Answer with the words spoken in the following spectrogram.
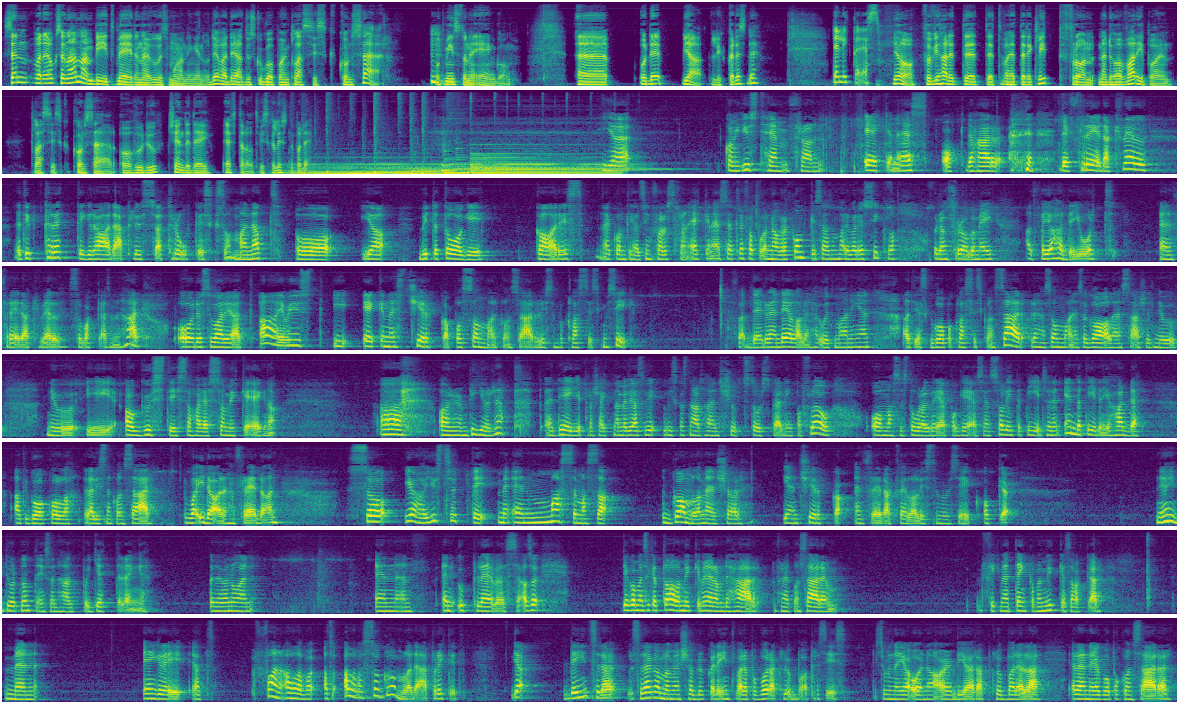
Sen var det också en annan bit med i den här utmaningen och det var det att du skulle gå på en klassisk konsert. Åtminstone en gång. Eh, och det, ja, lyckades det? Det lyckades. Ja, för vi har ett, ett, ett vad heter det, klipp från när du har varit på en klassisk konsert och hur du kände dig efteråt. Vi ska lyssna på det. Jag kom just hem från Ekenäs och det här, det är fredag kväll, det är typ 30 grader plus tropisk sommarnatt och jag bytte tåg i Karis när jag kom till Helsingfors från Ekenäs. Jag träffade på några kompisar som hade varit och cyklat. och de frågade mig att vad jag hade gjort en fredagkväll så vacker som den här och då svarade jag att ah, jag var just i Ekenäs kyrka på sommarkonsert och lyssnade på klassisk musik. För att det är då en del av den här utmaningen att jag ska gå på klassisk konsert och den här sommaren är så galen, särskilt nu, nu i augusti så har jag så mycket egna ah, uh, R&B och rap DJ-projekt. Men vi, alltså, vi, vi ska snart ha en sjukt stor spelning på Flow och massa stora grejer på G så jag har så lite tid så den enda tiden jag hade att gå och kolla eller lyssna konsert var idag den här fredagen. Så jag har just suttit med en massa, massa gamla människor i en kyrka en fredagkväll och lyssna på musik och eh, ni har inte gjort någonting sånt här på jättelänge. Det var nog en, en, en, en upplevelse. Alltså, jag kommer säkert tala mycket mer om det här för den här konserten fick mig att tänka på mycket saker. Men en grej är att fan alla var, alltså alla var så gamla där på riktigt. Jag det är inte sådär, sådär gamla människor brukar det inte vara på våra klubbar precis. Liksom när jag ordnar R&B och rapklubbar eller, eller när jag går på konserter.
